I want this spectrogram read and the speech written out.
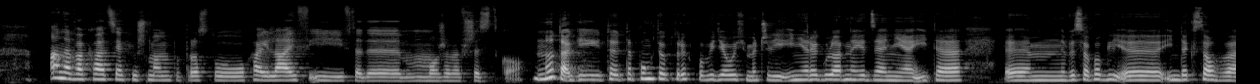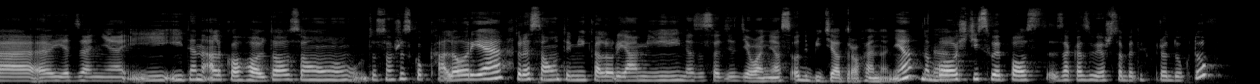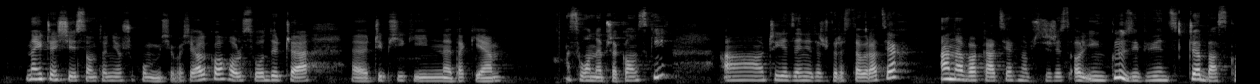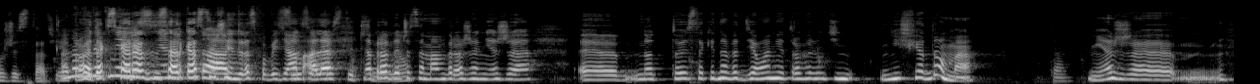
a na wakacjach już mamy po prostu high life i wtedy możemy wszystko. No tak i te, te punkty, o których powiedziałyśmy, czyli i nieregularne jedzenie i te um, wysokoindeksowe e, jedzenie i, i ten alkohol, to są, to są wszystko kalorie, które są tymi kaloriami na zasadzie działania z odbicia trochę, no nie? No tak. bo ścisły post zakazujesz sobie tych produktów, Najczęściej są to, nie oszukujmy się, właśnie alkohol, słodycze, e, chipsiki i inne takie słone przekąski, a, czy jedzenie też w restauracjach. A na wakacjach, no przecież jest all inclusive, więc trzeba skorzystać. Ja trochę tak jest, nie, sarkastycznie no, tak, teraz powiedziałam, ale naprawdę no. czasem mam wrażenie, że e, no, to jest takie nawet działanie trochę ludzi nieświadome. Tak. Nie, że... Mm,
